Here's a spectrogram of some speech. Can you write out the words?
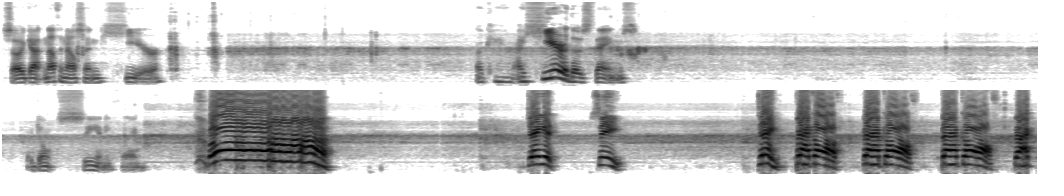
So I got nothing else in here. Okay, I hear those things. I don't see anything. Ah! Dang it! See! Dang! Back off! Back off! Back off! Back!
